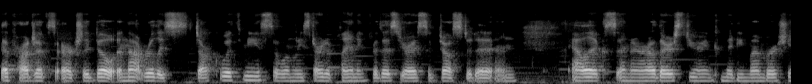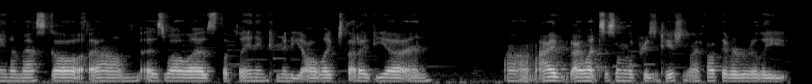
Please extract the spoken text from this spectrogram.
that projects are actually built, and that really stuck with me. So when we started planning for this year, I suggested it and Alex and our other steering committee member, Shana Maskell, um, as well as the planning committee, all liked that idea. And um, I, I went to some of the presentations. I thought they were really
